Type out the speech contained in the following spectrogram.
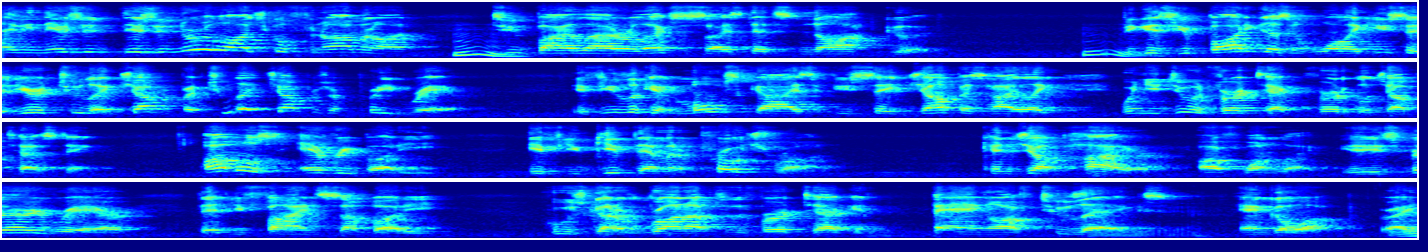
I mean, there's a there's a neurological phenomenon Hmm. to bilateral exercise that's not good Hmm. because your body doesn't want, like you said, you're a two leg jumper, but two leg jumpers are pretty rare. If you look at most guys, if you say jump as high, like when you're doing Vertec vertical jump testing, almost everybody, if you give them an approach run, can jump higher off one leg. It is very rare that you find somebody who's going to run up to the Vertec and bang off two legs and go up. Right?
